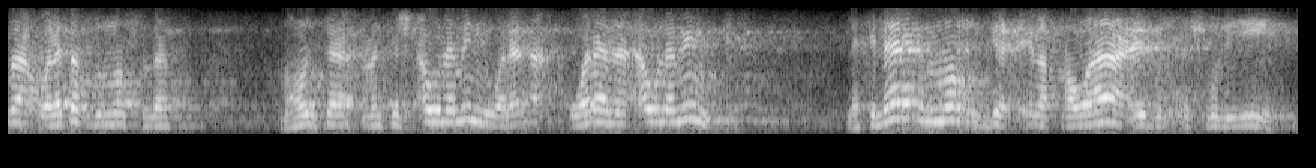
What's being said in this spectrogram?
ده ولا تاخد النص ده؟ ما هو أنت ما أنتش أولى مني ولا أنا ولا أنا أولى منك. لكن لازم نرجع إلى قواعد الأصوليين.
